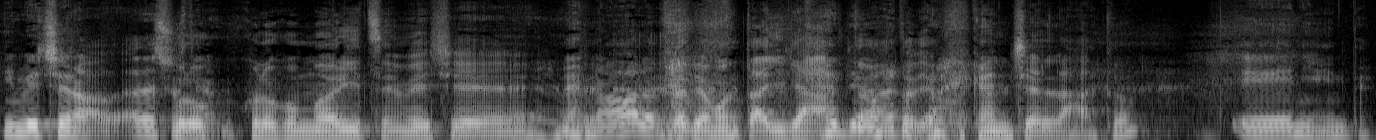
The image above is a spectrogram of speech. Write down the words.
Invece no, adesso Quello, stiamo- quello con Maurizio invece Eh no, l'abbiamo- tagliato, l'abbiamo cancellato. e niente.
